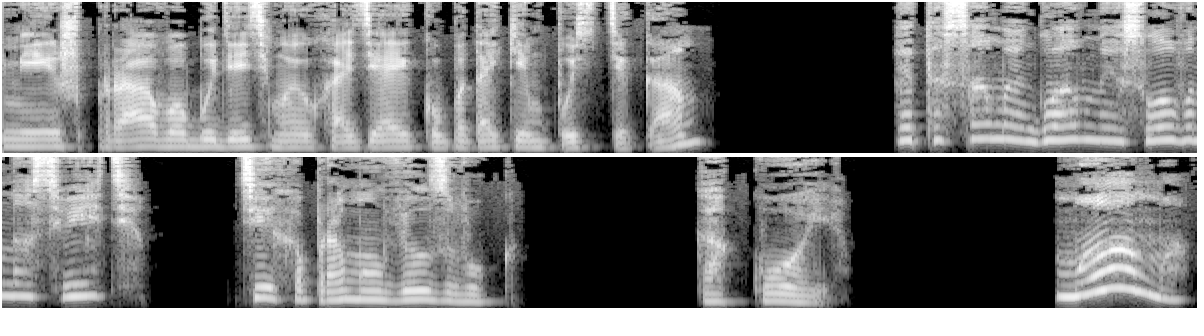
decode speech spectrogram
имеешь право будить мою хозяйку по таким пустякам?» «Это самое главное слово на свете», — тихо промолвил звук. «Какое?» «Мама!» —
